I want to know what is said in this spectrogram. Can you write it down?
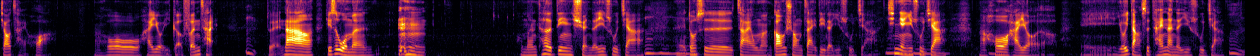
胶彩画，然后还有一个粉彩。嗯，对，那其实我们。我们特定选的艺术家，嗯都是在我们高雄在地的艺术家，青年艺术家，然后还有诶，有一档是台南的艺术家，嗯，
